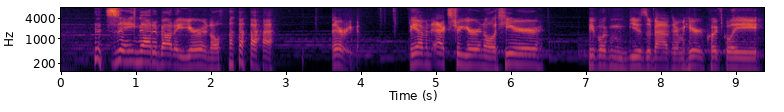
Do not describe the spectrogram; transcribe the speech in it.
saying that about a urinal. there we go. We have an extra urinal here. People can use the bathroom here quickly.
